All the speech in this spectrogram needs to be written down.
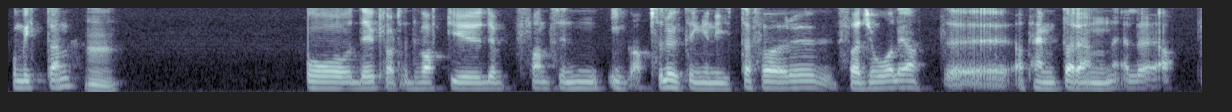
på mitten. Mm. Och det är klart att det, vart ju, det fanns ju absolut ingen yta för Fagioli att, uh, att hämta den eller att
